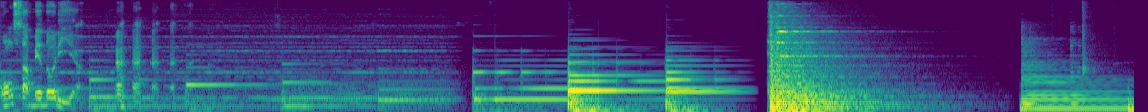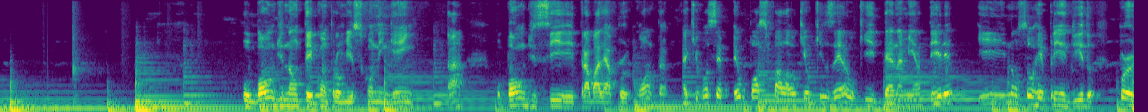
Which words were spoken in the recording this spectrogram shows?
com sabedoria. o bom de não ter compromisso com ninguém, tá? O bom de se trabalhar por conta é que você, eu posso falar o que eu quiser, o que der na minha telha e não sou repreendido por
